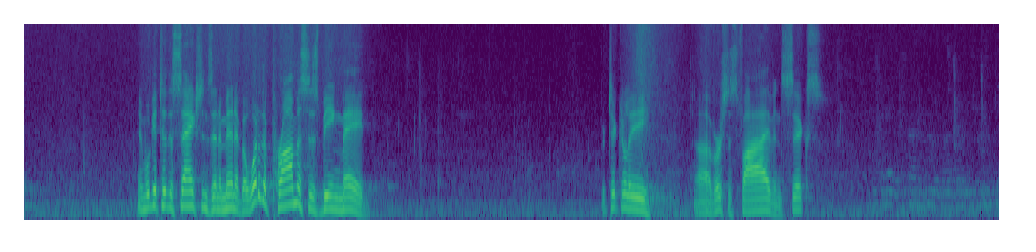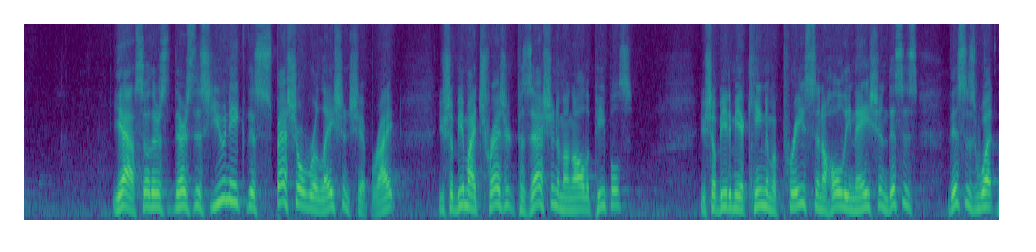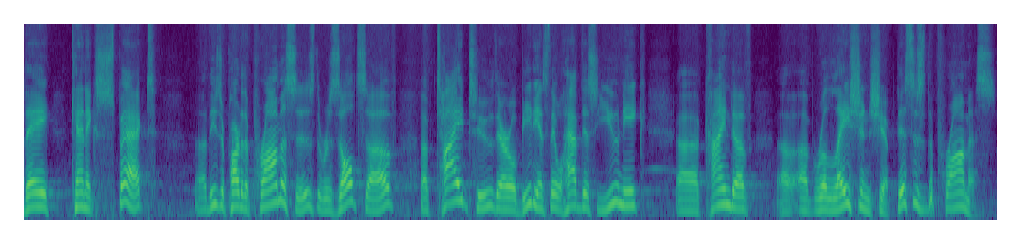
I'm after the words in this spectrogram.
And we'll get to the sanctions in a minute, but what are the promises being made? Particularly uh, verses 5 and 6. Yeah, so there's, there's this unique, this special relationship, right? You shall be my treasured possession among all the peoples. You shall be to me a kingdom of priests and a holy nation. This is, this is what they can expect. Uh, these are part of the promises, the results of, uh, tied to their obedience. They will have this unique uh, kind of uh, relationship. This is the promise,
